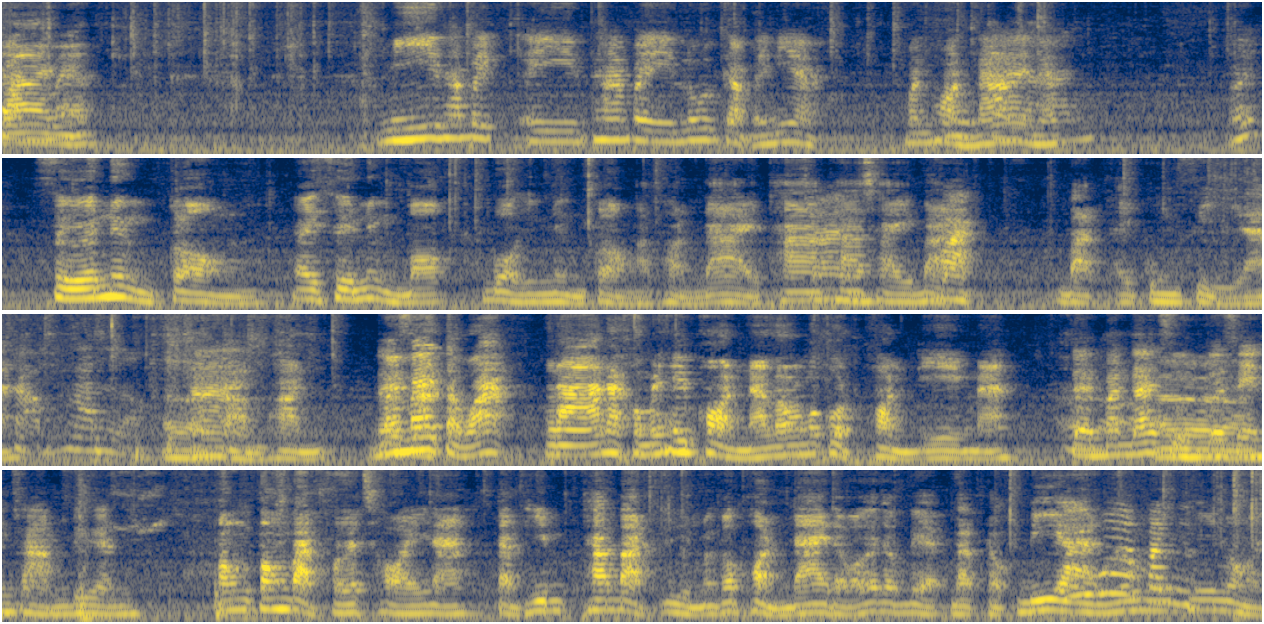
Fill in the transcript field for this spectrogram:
ได้ไหมมีถ้าไปไอถ้าไปรูดกับไอเนี่ย มันผ่อนได้นะ ซื้อหนึ่งกล่องไอซื้อหนึ่งบล็อกบวกอีกหนึ่งกล่องอะผ่อนได้ ถ้าใช่ถ้าใช้บัตบัรตรบัตรไอกรุงศรีนะสามพันเหรอเออใช่สามพันได้ไม่ไม่สามแต่ว่าร้านอะเขาไม่ให้ผ่อนนะ เราต้องมากดผ่อนเองนะ แต่มันได้เอศูนย์อเปอร์เซ็นต์สามเดือน ต้องต้องบัตรเฟิร์สชอยนะ แต่พี่ถ้าบัตรอื่นมันก็ผ่อนได้แต่ว่าก็จะแบบแบบดอกเบี้ยพี่ว่ามันนี่หน่อย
